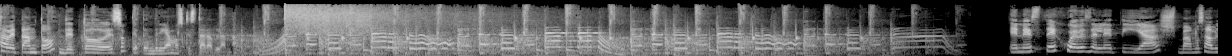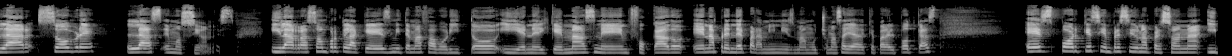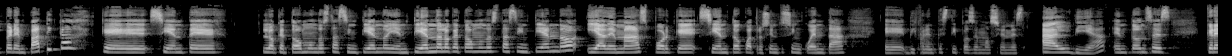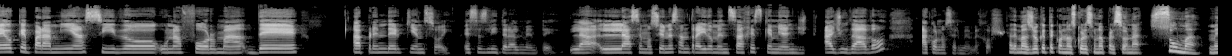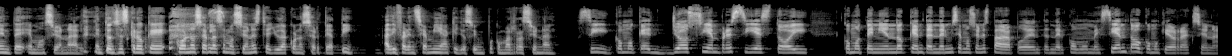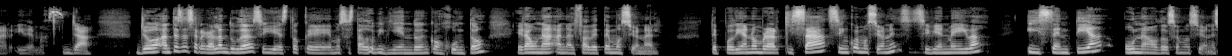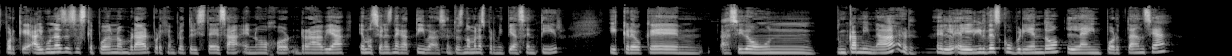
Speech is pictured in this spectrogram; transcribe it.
sabe tanto. de todo eso que tendríamos que estar hablando. En este jueves de Leti y Ash vamos a hablar sobre las emociones. Y la razón por la que es mi tema favorito y en el que más me he enfocado en aprender para mí misma, mucho más allá de que para el podcast, es porque siempre he sido una persona hiper empática que siente lo que todo el mundo está sintiendo y entiendo lo que todo el mundo está sintiendo y además porque siento 450 eh, diferentes tipos de emociones al día. Entonces, creo que para mí ha sido una forma de aprender quién soy. Eso es literalmente. La- las emociones han traído mensajes que me han ayudado a conocerme mejor. Además, yo que te conozco eres una persona sumamente emocional. Entonces creo que conocer las emociones te ayuda a conocerte a ti. A diferencia mía, que yo soy un poco más racional. Sí, como que yo siempre sí estoy como teniendo que entender mis emociones para poder entender cómo me siento o cómo quiero reaccionar y demás. Ya. Yo, antes de Se Regalan Dudas y esto que hemos estado viviendo en conjunto, era una analfabeta emocional. Te podía nombrar quizá cinco emociones, si bien me iba, y sentía una o dos emociones, porque algunas de esas que puedo nombrar, por ejemplo, tristeza, enojo, rabia, emociones negativas, entonces no me las permitía sentir y creo que mm, ha sido un, un caminar, el, el ir descubriendo la importancia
